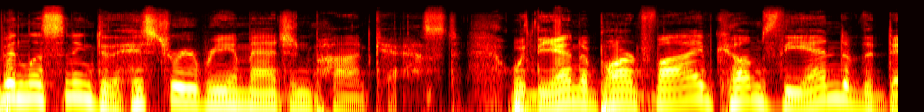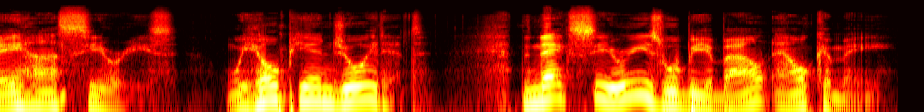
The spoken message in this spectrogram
Been listening to the History Reimagined podcast. With the end of part 5 comes the end of the Deha series. We hope you enjoyed it. The next series will be about alchemy.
